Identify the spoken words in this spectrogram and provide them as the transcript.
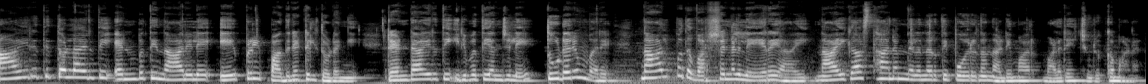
ആയിരത്തി തൊള്ളായിരത്തി എൺപത്തിനാലിലെ ഏപ്രിൽ പതിനെട്ടിൽ തുടങ്ങി. രണ്ടായിരത്തി ഇരുപത്തിയഞ്ചിലെ തുടരും വരെ നാൽപ്പത് വർഷങ്ങളിലേറെയായി നായികാസ്ഥാനം നിലനിർത്തി പോരുന്ന നടിമാർ വളരെ ചുരുക്കമാണ്.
